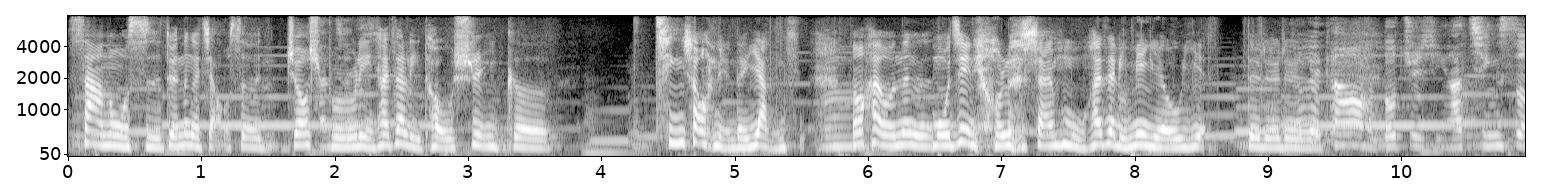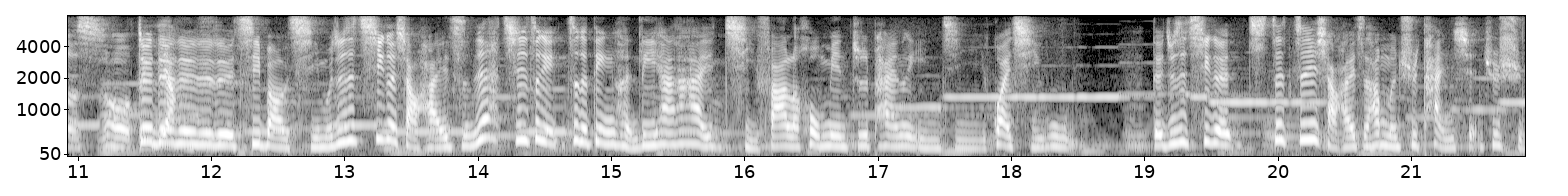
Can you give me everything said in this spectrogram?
萨诺斯对那个角色 Josh Brolin，他在里头是一个。青少年的样子。然后还有那个魔戒里头的山姆，他在里面也有演。对对对对，可以看到很多剧情他青涩时候对对对对对，七宝奇魔就是七个小孩子。那其实这个这个电影很厉害，他还启发了后面就是拍那个影集《怪奇物语》。对，就是七个这这些小孩子他们去探险、去寻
